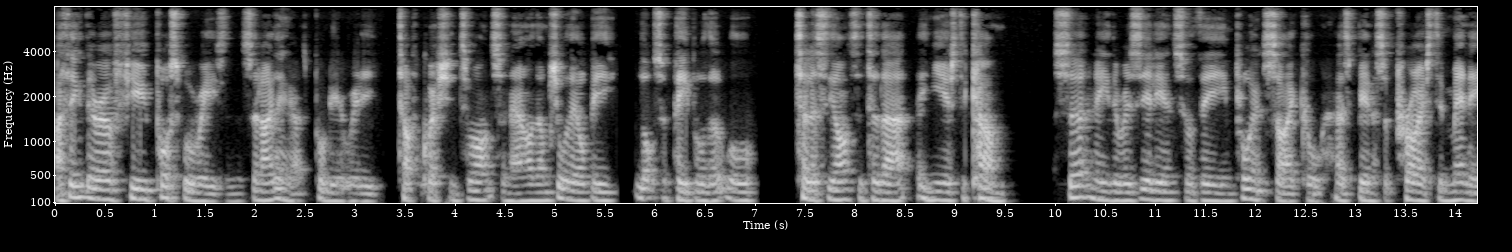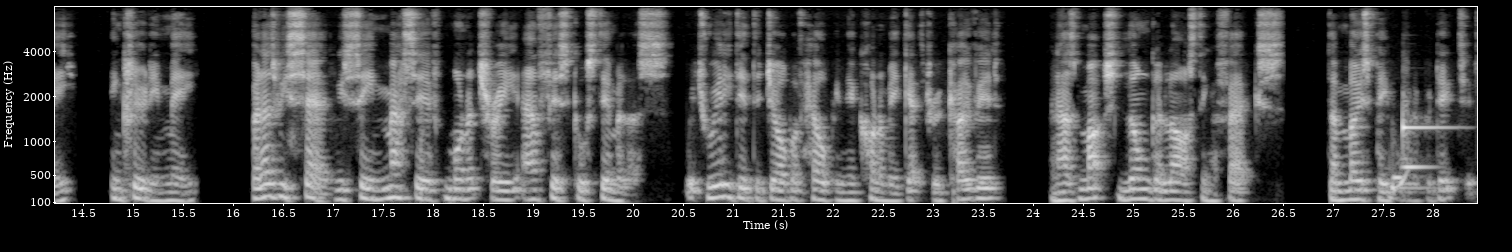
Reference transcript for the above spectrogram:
I think there are a few possible reasons, and I think that's probably a really tough question to answer now. And I'm sure there'll be lots of people that will tell us the answer to that in years to come. Certainly, the resilience of the employment cycle has been a surprise to many, including me. But as we said, we've seen massive monetary and fiscal stimulus, which really did the job of helping the economy get through COVID and has much longer lasting effects than most people would have predicted.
